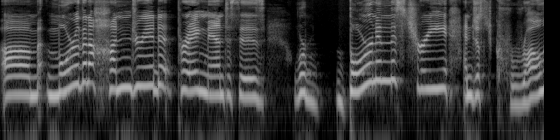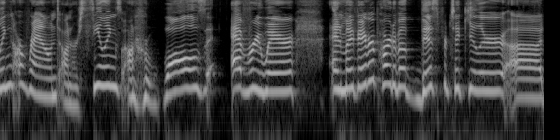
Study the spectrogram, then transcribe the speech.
um, more than a hundred praying mantises were born in this tree and just crawling around on her ceilings, on her walls, everywhere. And my favorite part about this particular uh,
